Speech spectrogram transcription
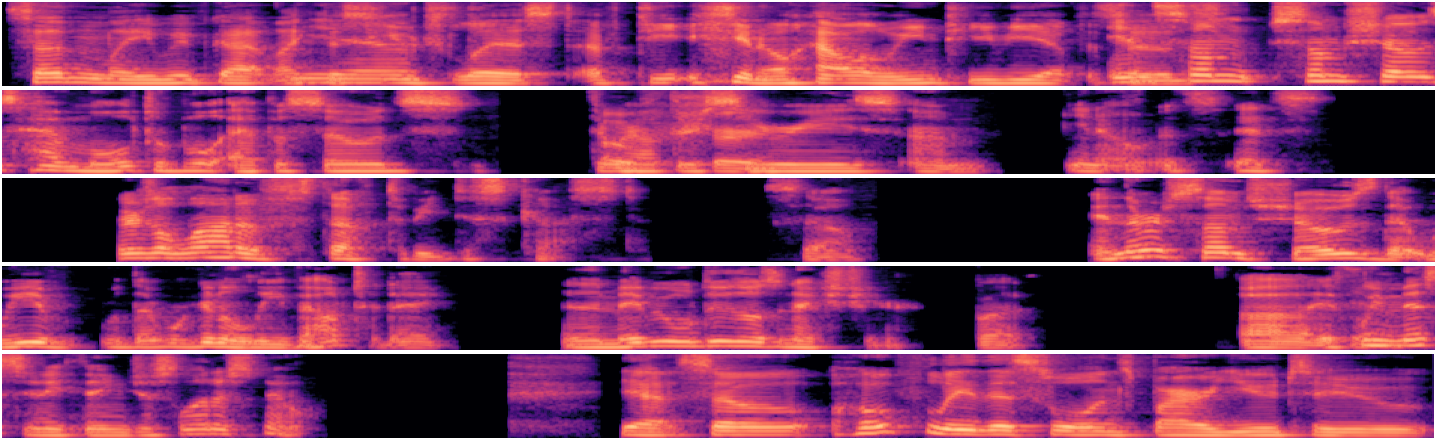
suddenly we've got like this huge list of t- you know Halloween TV episodes. And some some shows have multiple episodes throughout for their sure. series. Um, you know, it's it's there's a lot of stuff to be discussed. So, and there are some shows that we that we're gonna leave out today, and then maybe we'll do those next year. But uh, if we Yeah. missed anything, just let us know. Yeah, so hopefully this will inspire you to,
